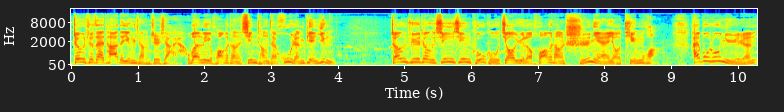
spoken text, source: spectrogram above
正是在她的影响之下呀，万历皇上的心肠才忽然变硬了。张居正辛辛苦苦教育了皇上十年，要听话，还不如女人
